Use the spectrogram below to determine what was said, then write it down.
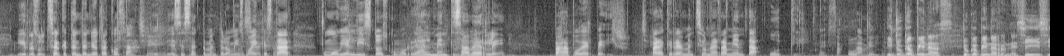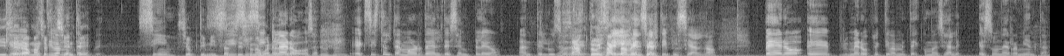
y resulta ser que te entendió otra cosa. Sí. Es- Es exactamente lo mismo. Hay que estar como bien listos, como realmente saberle para poder pedir, para que realmente sea una herramienta útil. Exactamente. Útil. ¿Y tú qué opinas? ¿Tú qué opinas, René? ¿Sí, sí Que será más eficiente? Sí. ¿Se optimiza? Sí, ¿Sí, sí, es una sí, buena claro. ayuda? O sea, existe el temor del desempleo ante el uso de- Exacto, de, inteligencia artificial, ¿no? Pero, eh, primero, efectivamente, como decía Ale, es una herramienta,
